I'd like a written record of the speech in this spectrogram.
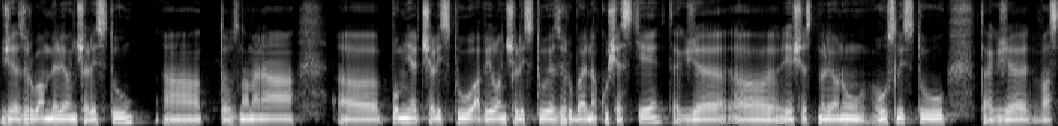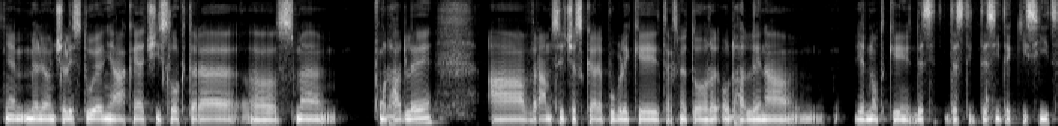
že je zhruba milion čelistů. A to znamená, e, poměr čelistů a violončelistů je zhruba 1 ku 6, takže e, je 6 milionů houslistů, takže vlastně milion čelistů je nějaké číslo, které e, jsme odhadli a v rámci České republiky tak jsme to odhadli na jednotky, desít, desítek tisíc,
